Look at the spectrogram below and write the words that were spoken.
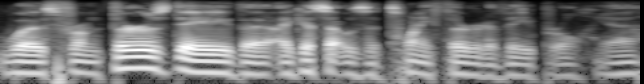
was from Thursday. The I guess that was the 23rd of April. Yeah,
